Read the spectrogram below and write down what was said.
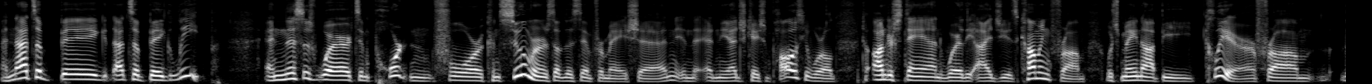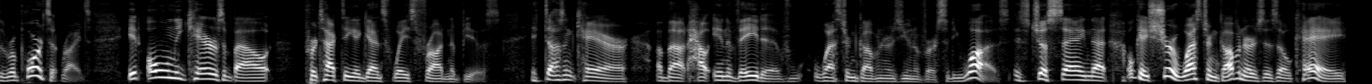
And that's a big that's a big leap. And this is where it's important for consumers of this information in the, in the education policy world to understand where the IG is coming from, which may not be clear from the reports it writes. It only cares about protecting against waste, fraud, and abuse. It doesn't care about how innovative Western Governors University was. It's just saying that, okay, sure, Western Governors is okay,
